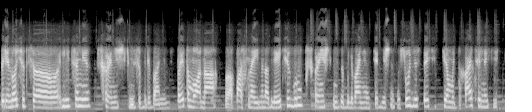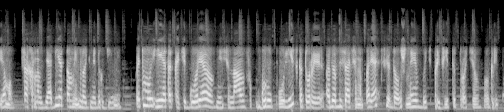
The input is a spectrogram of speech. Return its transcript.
переносится лицами с хроническими заболеваниями. Поэтому она опасна именно для этих групп с хроническими заболеваниями сердечно-сосудистой системы, дыхательной системы, сахарным диабетом и многими другими. Поэтому и эта категория внесена в группу лиц, которые в обязательном порядке должны быть привиты против гриппа.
